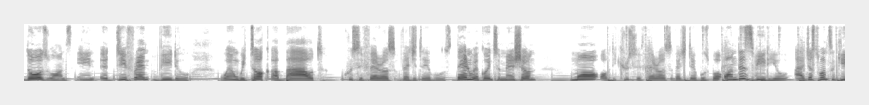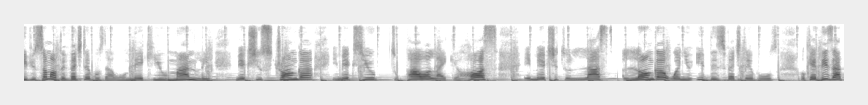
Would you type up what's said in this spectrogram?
those ones in a different video when we talk about cruciferous vegetables. Then we're going to mention more of the cruciferous vegetables. But on this video i just want to give you some of the vegetables that will make you manly makes you stronger it makes you to power like a horse it makes you to last longer when you eat these vegetables. Okay these are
